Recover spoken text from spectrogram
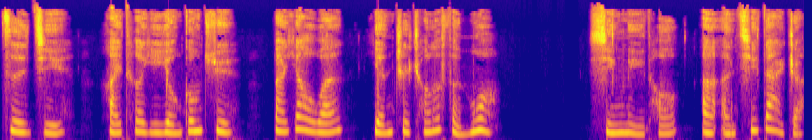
自己还特意用工具把药丸研制成了粉末，心里头暗暗期待着。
